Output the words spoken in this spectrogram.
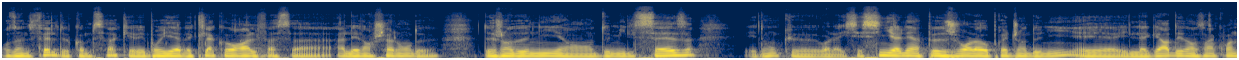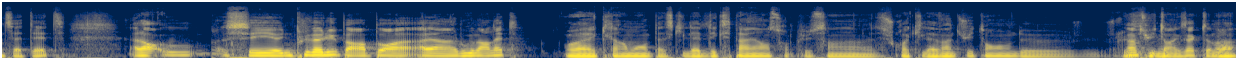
Rosenfeld comme ça, qui avait brillé avec la Chorale face à, à l'élan Chalon de, de Jean-Denis en 2016. Et donc euh, voilà, il s'est signalé un peu ce jour-là auprès de Jean-Denis et euh, il l'a gardé dans un coin de sa tête. Alors c'est une plus-value par rapport à, à un Louis Marnet Ouais, clairement, parce qu'il a de l'expérience en plus. hein. Je crois qu'il a 28 ans de. je- je le 28 suis- ans, exactement.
